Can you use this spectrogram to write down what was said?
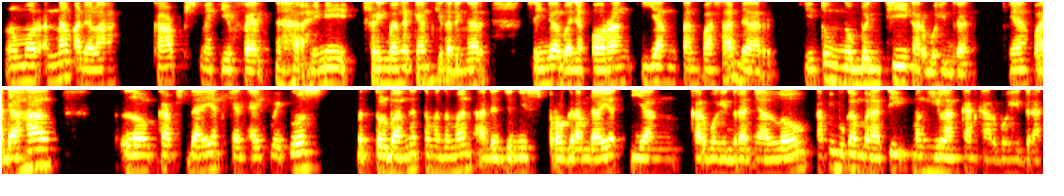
nomor enam adalah carbs make you fat. Nah, ini sering banget kan kita dengar, sehingga banyak orang yang tanpa sadar itu ngebenci karbohidrat. Ya, padahal low carbs diet can act weight loss betul banget teman-teman ada jenis program diet yang karbohidratnya low tapi bukan berarti menghilangkan karbohidrat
